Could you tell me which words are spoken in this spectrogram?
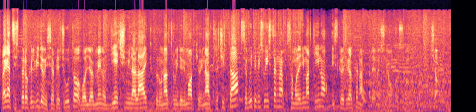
Ragazzi, spero che il video vi sia piaciuto. Voglio almeno 10.000 like per un altro video rimorchio in altre città. Seguitemi su Instagram, Samuele Di Martino, iscrivetevi al canale. Noi ci vediamo al prossimo video. Ciao.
